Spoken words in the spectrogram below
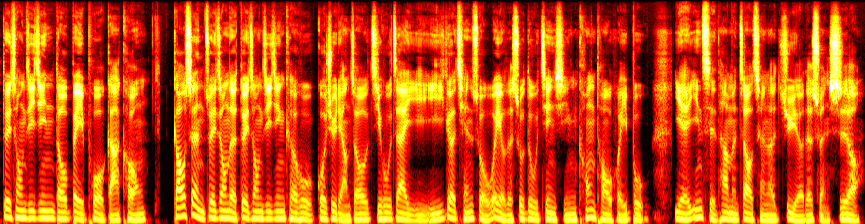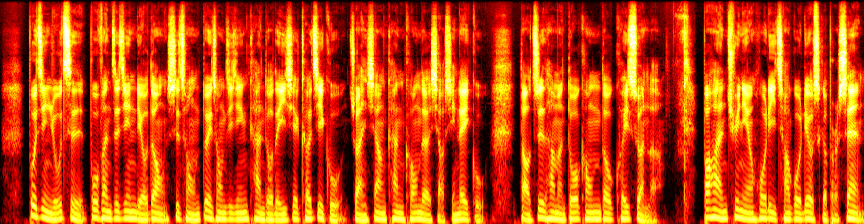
对冲基金都被迫轧空。高盛追踪的对冲基金客户，过去两周几乎在以一个前所未有的速度进行空头回补，也因此他们造成了巨额的损失哦。不仅如此，部分资金流动是从对冲基金看多的一些科技股转向看空的小型类股，导致他们多空都亏损了。包含去年获利超过六十个 percent、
